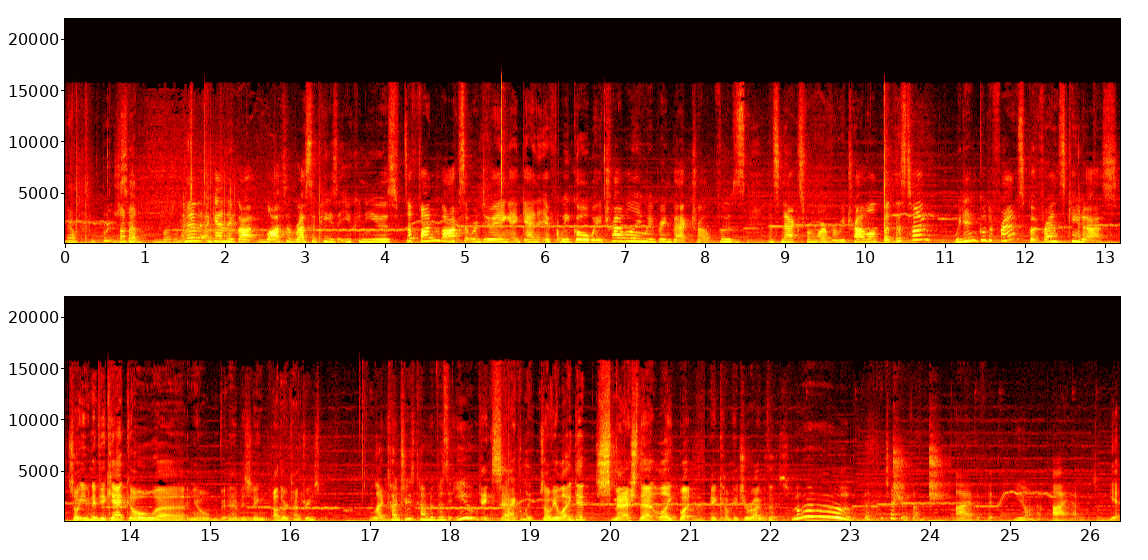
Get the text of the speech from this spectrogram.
Yeah, it's not bad. And then again, they've got lots of recipes that you can use. It's a fun box that we're doing. Again, if we go away traveling, we bring back foods and snacks from wherever we travel. But this time, we didn't go to France, but France came to us. So even if you can't go, uh, you know, uh, visiting other countries, Let countries come to visit you. Exactly. So if you liked it, smash that like button and come hitch a ride with us. Woo! The hitchhiker thumb. I have a pit. You don't have. I have a hitchhiker. Yeah,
